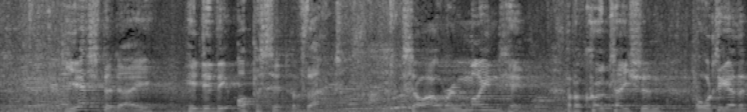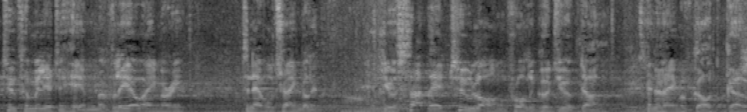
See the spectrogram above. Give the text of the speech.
Yesterday, he did the opposite of that. So I'll remind him of a quotation altogether too familiar to him of Leo Amory to Neville Chamberlain. You have sat there too long for all the good you have done. In the name of God, go.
